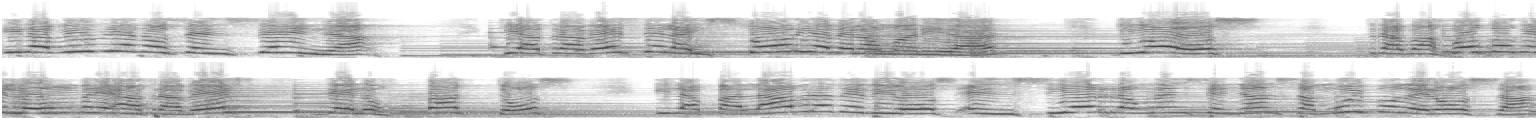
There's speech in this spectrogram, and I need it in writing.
Y la Biblia nos enseña que a través de la historia de la humanidad, Dios trabajó con el hombre a través de los pactos y la palabra de Dios encierra una enseñanza muy poderosa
